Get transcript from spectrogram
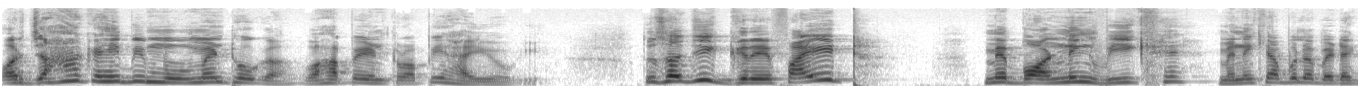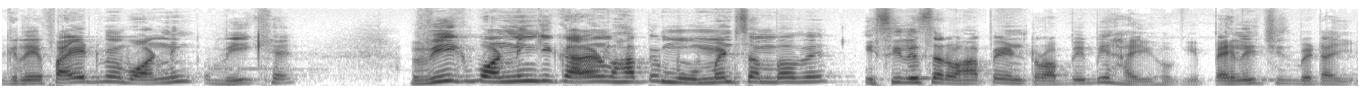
और जहाँ कहीं भी मूवमेंट होगा वहाँ पे एंट्रोपी हाई होगी। तो सर जी ग्रेफाइट में बॉन्डिंग वीक है। मैंने क्या बोला बेटा? ग्रेफाइट में बॉन्डिंग वीक है। वीक बॉन्डिंग के कारण वहाँ पे मूवमेंट संभव है, इसीलिए सर वहाँ पे एंट्रोपी भी हाई होगी। पहली चीज़ बेटा ये।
